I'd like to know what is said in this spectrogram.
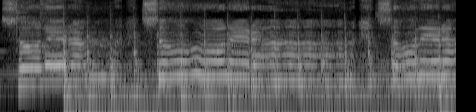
それらそれらそれら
